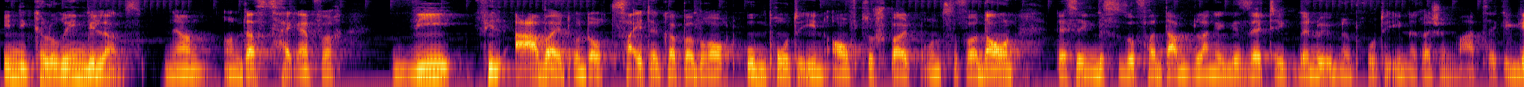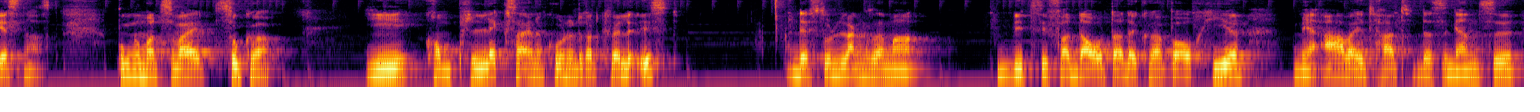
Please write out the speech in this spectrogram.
in die Kalorienbilanz. Ja? Und das zeigt einfach, wie viel Arbeit und auch Zeit der Körper braucht, um Protein aufzuspalten und zu verdauen. Deswegen bist du so verdammt lange gesättigt, wenn du eben eine proteinreiche Mahlzeit gegessen hast. Punkt Nummer zwei, Zucker. Je komplexer eine Kohlenhydratquelle ist, desto langsamer wird sie verdaut, da der Körper auch hier mehr Arbeit hat, das Ganze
